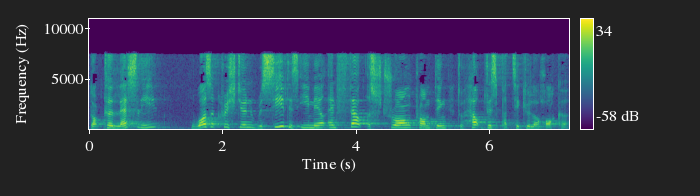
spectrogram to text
Dr. Leslie, who was a Christian, received his email and felt a strong prompting to help this particular hawker.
